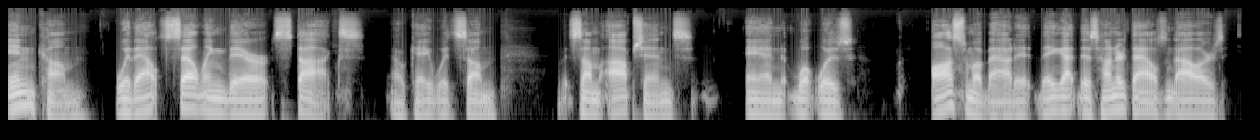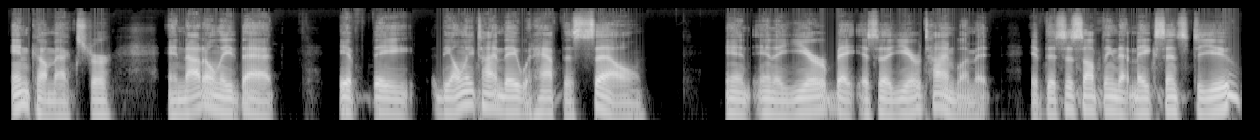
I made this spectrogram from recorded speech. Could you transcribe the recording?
income without selling their stocks. Okay, with some some options, and what was awesome about it, they got this hundred thousand dollars income extra, and not only that, if they the only time they would have to sell in in a year. It's a year time limit. If this is something that makes sense to you,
